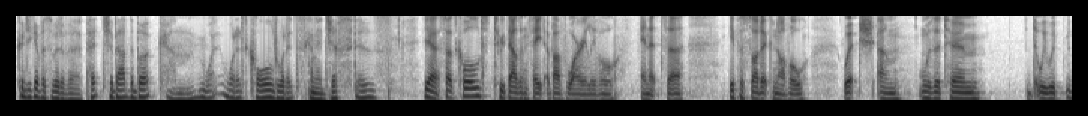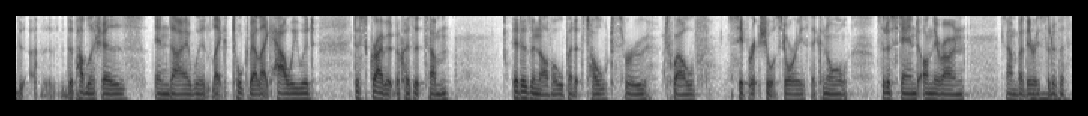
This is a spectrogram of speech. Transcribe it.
could you give us a bit of a pitch about the book? Um, what what it's called, what its kind of gist is? Yeah, so it's called 2000 Feet Above Worry Level, and it's a episodic novel, which um, was a term that we would, the, the publishers and I would like talked about like how we would describe it because it's um, it is a novel, but it's told through 12 separate short stories that can all sort of stand on their own. Um, but there is sort of a th-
